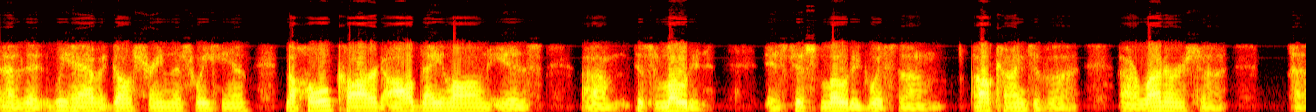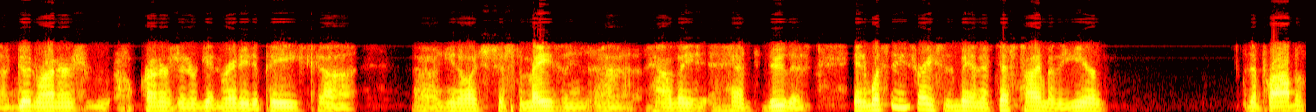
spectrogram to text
uh, that we have at Gulfstream this weekend, the whole card all day long is um, just loaded. Is just loaded with um, all kinds of uh, uh, runners, uh, uh, good runners, runners that are getting ready to peak. Uh, uh, you know, it's just amazing uh, how they had to do this. And with these races being at this time of the year, the problem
